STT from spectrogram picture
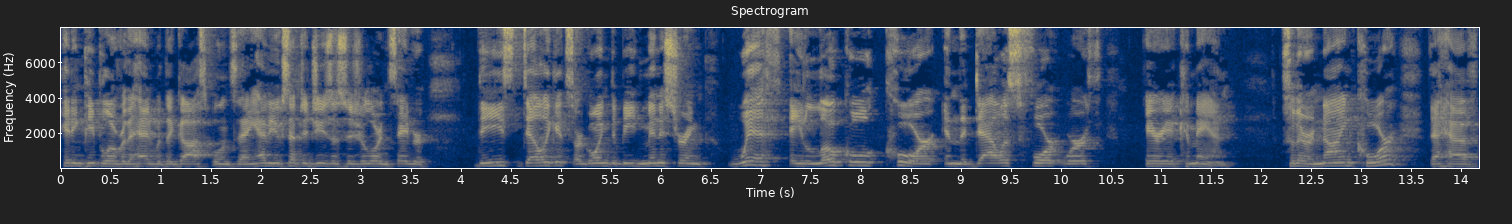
hitting people over the head with the gospel and saying, Have you accepted Jesus as your Lord and Savior? These delegates are going to be ministering with a local corps in the Dallas Fort Worth area command. So there are nine corps that have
